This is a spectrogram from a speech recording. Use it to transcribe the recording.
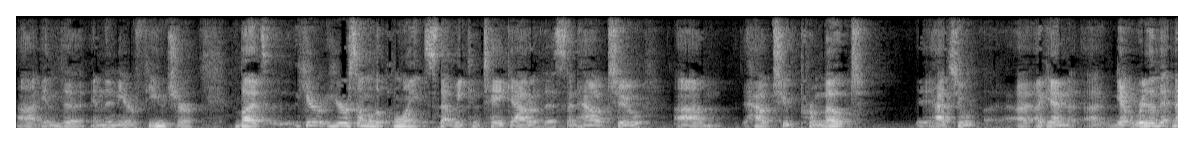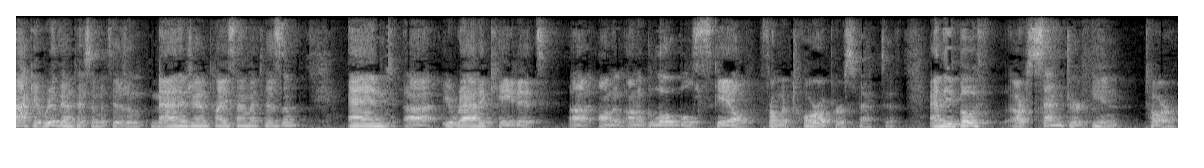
uh, in the in the near future. But here here are some of the points that we can take out of this and how to um, how to promote, how to uh, again uh, get rid of it, not get rid of anti-Semitism, manage anti-Semitism, and uh, eradicate it uh, on, a, on a global scale from a Torah perspective. And they both are centered in Torah.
